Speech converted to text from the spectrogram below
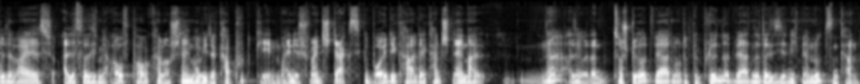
sollte, weil es, alles, was ich mir aufbaue, kann auch schnell mal wieder kaputt gehen. Meine, meine stärkste Gebäudekarte kann schnell mal, ne, also dann zerstört werden oder geplündert werden, sodass ich sie nicht mehr nutzen kann.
